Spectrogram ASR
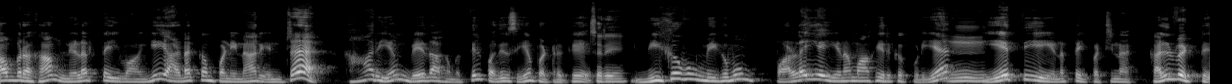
ஆபிரகாம் நிலத்தை வாங்கி அடக்கம் பண்ணினார் என்ற காரியம் வேதாகமத்தில் பதிவு செய்யப்பட்டிருக்கு. மிகவும் மிகவும் பழைய இனமாக இருக்கக்கூடிய. ஏத்திய இனத்தை பற்றின கல்வெட்டு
